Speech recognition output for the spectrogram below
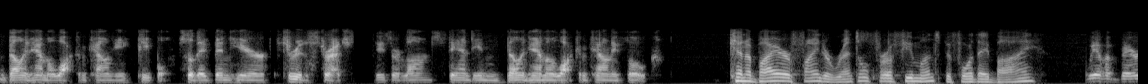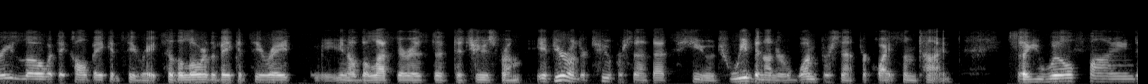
Bellingham and Whatcom County people. So they've been here through the stretch. These are long standing Bellingham and Whatcom County folk. Can a buyer find a rental for a few months before they buy? we have a very low what they call vacancy rate. So the lower the vacancy rate, you know, the less there is to, to choose from. If you're under 2%, that's huge. We've been under 1% for quite some time. So you will find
